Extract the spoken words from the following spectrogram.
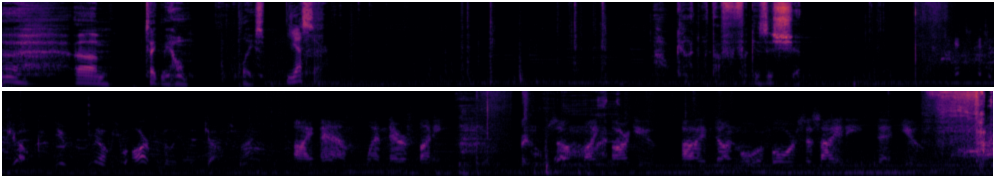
Uh, um, take me home, please. Yes, sir. Oh God, what the fuck is this shit? It's it's a joke. You you know you are familiar with jokes, right? I am when they're funny. Some might argue I've done more for society than you. You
